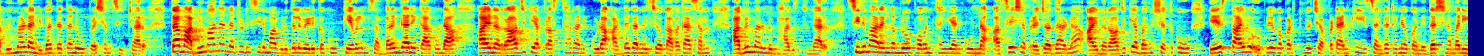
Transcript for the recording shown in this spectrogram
అభిమానుల నిబద్ధతను ప్రశంసించారు. తమ అభిమాన నటుడి సినిమా విడుదల వేడుకకు కేవలం సంబరంగానే కాకుండా ఆయన రాజకీయ ప్రస్థానానికి కూడా అండగా నిలిచే ఒక అవకాశం అభిమానులు భావిస్తున్నారు. సినిమా రంగంలో పవన్ కళ్యాణ్కు ఉన్న అశేష ప్రజాదరణ ఆయన రాజకీయ భవిష్యత్తుకు ఏ స్థాయిలో ఉపయోగపడుతుందో చెప్పడానికి ఈ సంఘటన ఒక నిదర్శనమని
